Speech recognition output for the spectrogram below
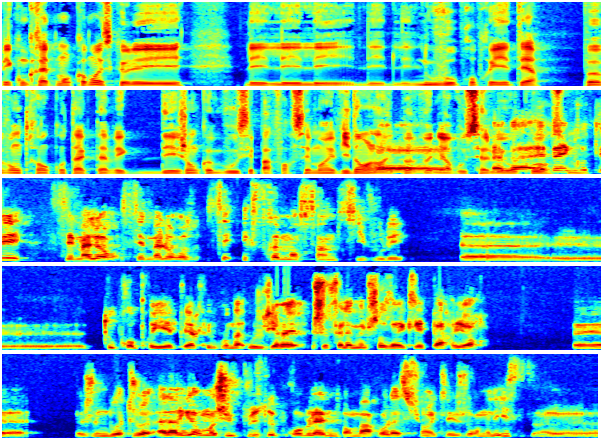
Mais concrètement, comment est-ce que les, les nouveaux propriétaires peuvent entrer en contact avec des gens comme vous, c'est pas forcément évident. Alors ils peuvent venir vous saluer euh, au bah, cours. Bah, écoutez, c'est malheureux, c'est malheureux, c'est extrêmement simple si vous voulez. Euh, tout propriétaire qui je dirais, je fais la même chose avec les parieurs. Euh, je ne dois toujours, à la rigueur, moi j'ai eu plus de problèmes dans ma relation avec les journalistes. Euh,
